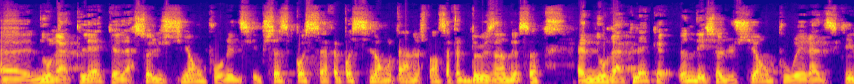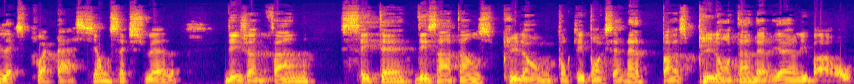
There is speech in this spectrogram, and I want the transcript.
euh, nous rappelait que la solution pour éduquer. Puis ça, c'est pas, ça fait pas si longtemps. là, je pense que ça fait deux ans de ça. Elle nous rappelait qu'une des solutions pour éradiquer l'exploitation sexuelle des jeunes femmes, c'était des sentences plus longues pour que les proxénètes passent plus longtemps derrière les barreaux,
